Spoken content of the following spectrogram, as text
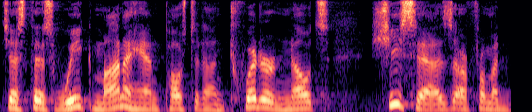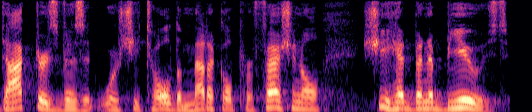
Just this week, Monahan posted on Twitter notes she says are from a doctor's visit where she told a medical professional she had been abused.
